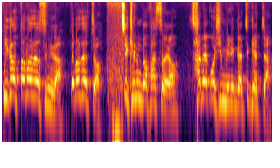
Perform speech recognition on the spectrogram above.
이거 떨어졌습니다. 떨어졌죠? 찍히는 거 봤어요? 450mm인가 찍혔죠?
